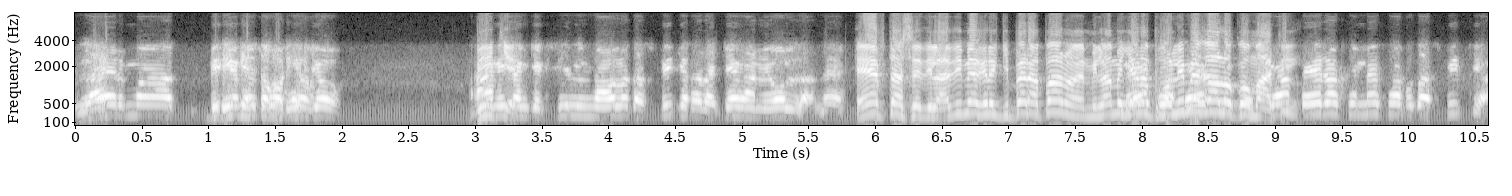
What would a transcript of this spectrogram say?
Λάερμα μπήκε Μπήκε μέσα στο στο χωριό. Χωριό. Αν Μπήκε. ήταν και ξύλινα όλα τα σπίτια θα τα καίγανε όλα, ναι. έφτασε δηλαδή μέχρι εκεί πέρα πάνω. Ε. Μιλάμε για ένα Μέσα, πολύ πέρασε, μεγάλο η φωτιά κομμάτι. πέρασε μέσα από τα σπίτια.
